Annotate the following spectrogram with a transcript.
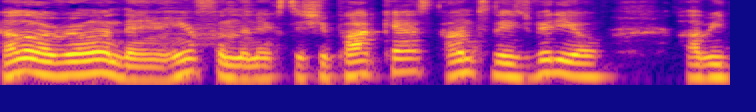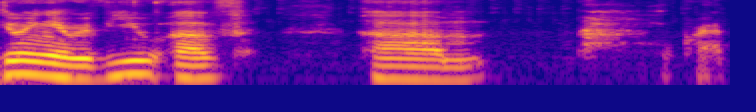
Hello everyone, Daniel here from the Next Issue Podcast. On today's video, I'll be doing a review of um crap.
